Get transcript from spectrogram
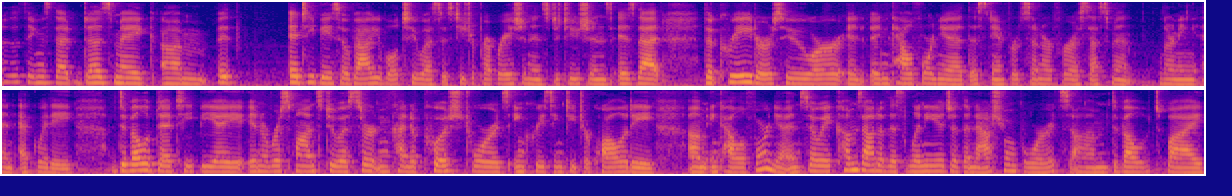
of the things that does make um, it, EdTPA so valuable to us as teacher preparation institutions is that the creators who are in, in, California at the Stanford Center for Assessment, Learning, and Equity developed EdTPA in a response to a certain kind of push towards increasing teacher quality um, in California. And so it comes out of this lineage of the national boards um, developed by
